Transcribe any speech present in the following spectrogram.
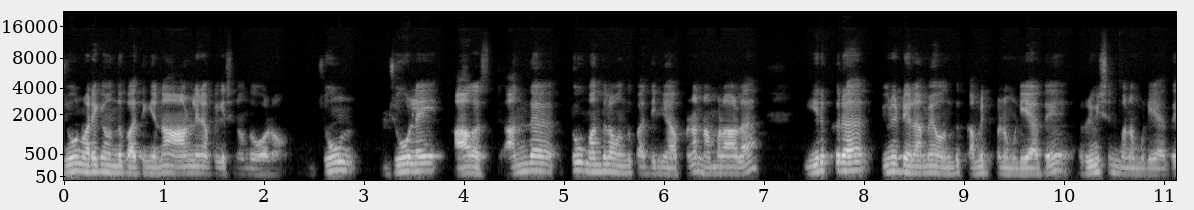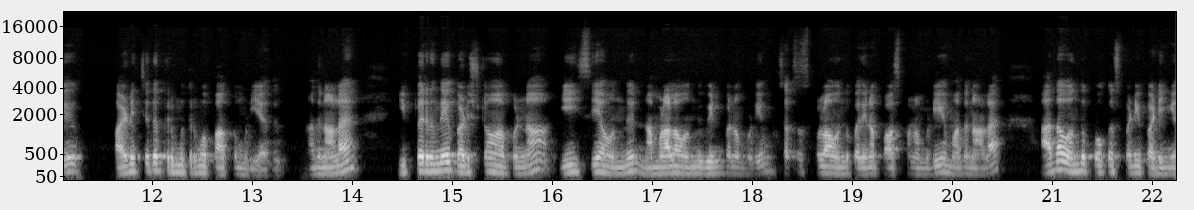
ஜூன் வரைக்கும் வந்து பார்த்தீங்கன்னா, ஆன்லைன் அப்ளிகேஷன் வந்து ஓடும். ஜூன், ஜூலை, ஆகஸ்ட் அந்த டூ மந்தில் வந்து பார்த்தீங்க அப்படின்னா, நம்மளால இருக்கிற யூனிட் எல்லாமே வந்து கமிட் பண்ண முடியாது. ரிவிஷன் பண்ண முடியாது. படித்ததை திரும்ப திரும்ப பார்க்க முடியாது. அதனால இப்போ இருந்தே படிச்சுட்டோம் அப்படின்னா, ஈஸியாக வந்து நம்மளால் வந்து வின் பண்ண முடியும். சக்ஸஸ்ஃபுல்லாக வந்து பார்த்தீங்கன்னா, பாஸ் பண்ண முடியும். அதனால் அதை வந்து ஃபோக்கஸ் பண்ணி படிங்க.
